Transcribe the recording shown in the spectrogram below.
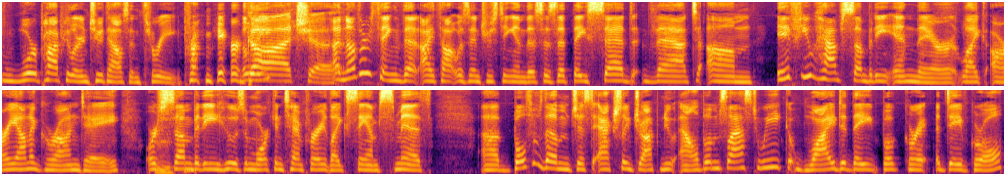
were popular in 2003 primarily. Gotcha. Another thing that I thought was interesting in this is that they said that um, if you have somebody in there like Ariana Grande or somebody who's a more contemporary like Sam Smith, Uh, both of them just actually dropped new albums last week. Why did they book Gra- Dave Grohl?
